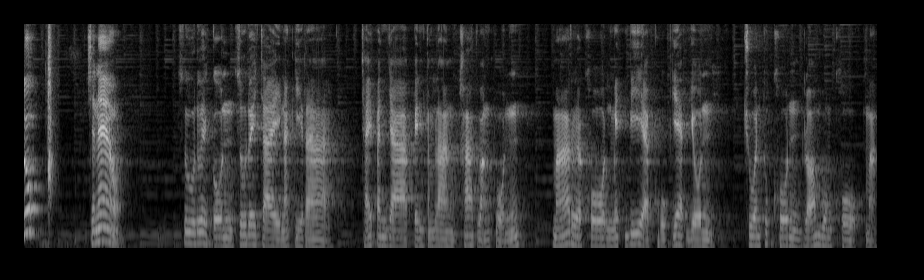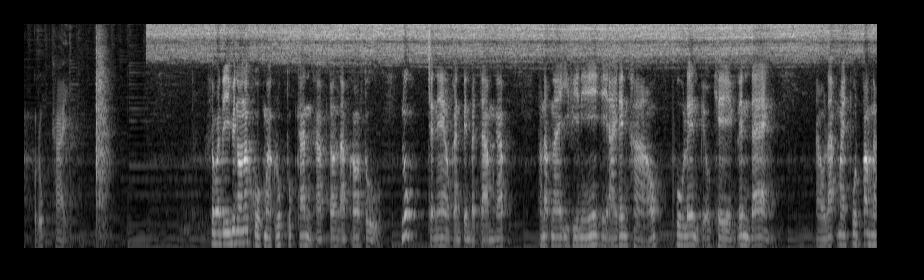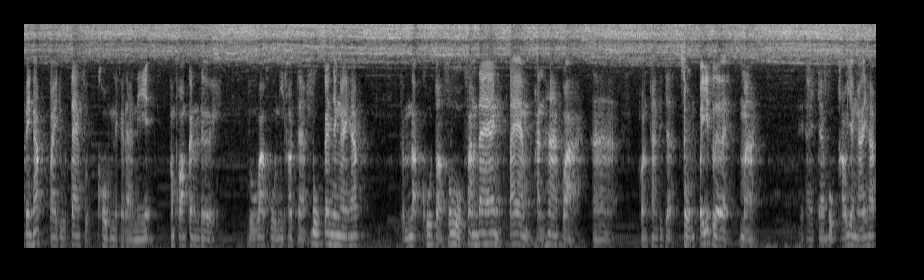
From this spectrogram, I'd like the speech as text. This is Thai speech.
ลุกชาแนลสู้ด้วยกล สู้ด้วยใจนักกีฬา ใช้ปัญญาเป็นกำลังคาดหวังผล ม้าเรือโคนเม็ดเบี้ย ผูกแยบยนต์ชวนทุกคนล้อมวงโคกหมากรุกไทย สวัสดีพี่น้องนักโขกหมากรุกทุกท่านครับ ต้อนรับเข้าสู่ลุกชาแนลกันเป็นประจำครับ สำหรับใน EP นี้ AI เล่นขาว ผู้เล่น POK เล่นแดง เอาละไม่พูดพร่ำนะเป็นครับ ไปดูแต้มสุดคมในกระดานนี้ พร้อมๆกันเลย ดูว่าคู่นี้เขาจะบุกกันยังไงครับสำหรับคู่ต่อสู้ฝั่งแดง แต้มพันห้ากว่า อ่าค่อนข้างที่จะสูงปี๊ดเลยมาไอจะบุกเขายังไงครับ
